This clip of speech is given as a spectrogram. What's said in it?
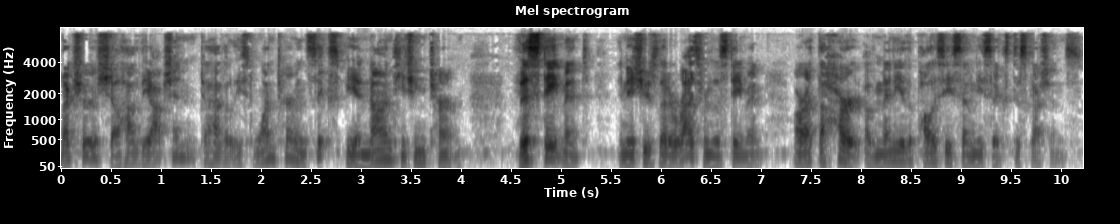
lecturers shall have the option to have at least one term in six be a non-teaching term. This statement and issues that arise from this statement are at the heart of many of the policy 76 discussions.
